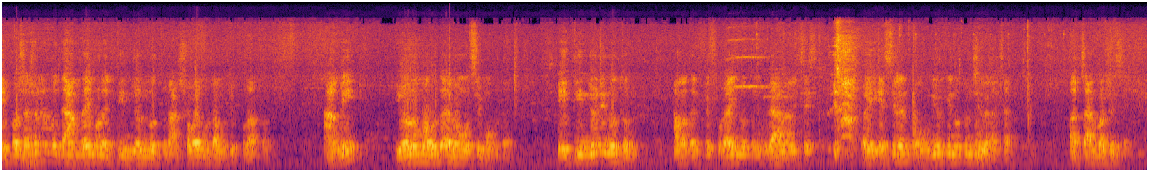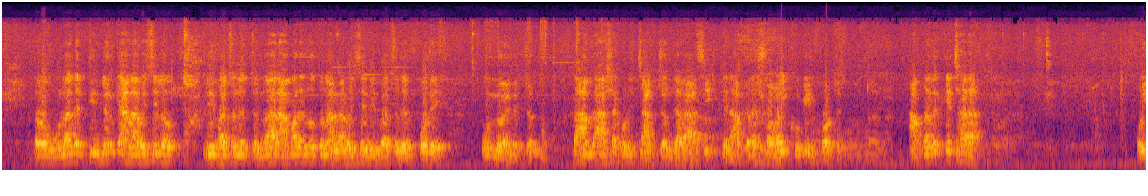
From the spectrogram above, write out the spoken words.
এই প্রশাসনের মধ্যে আমরাই মনে হয় তিনজন নতুন, আর সবাই মোটামুটি পুরাতন। আমি ইয়নো মহোদয় এবং ওসি মহোদয়। এই তিনজনই নতুন, আমাদেরকে পুরাই নতুন ঘুরে আনা হয়েছে। ওই এসিলেন ও উনিও কি নতুন ছিলেন? আচ্ছা আর চার মাস হয়েছে। তো ওনাদের তিনজনকে আনা হয়েছিল নির্বাচনের জন্য, আর আমারও নতুন আনা হয়েছে নির্বাচনের পরে। উন্নয়নের জন্য। তো আমরা আশা করি চারজন যারা আছি কিন্তু আপনারা সবাই খুবই ইম্পর্টেন্ট আপনাদেরকে ছাড়া ওই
